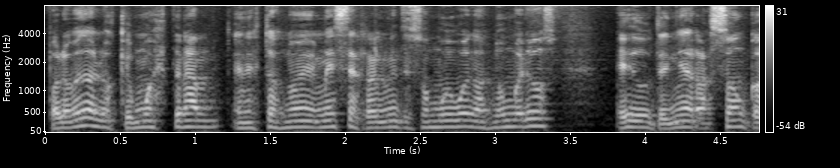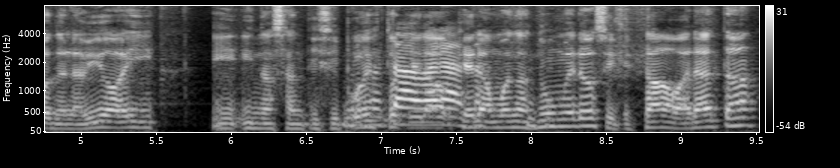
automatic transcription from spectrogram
Por lo menos los que muestran en estos nueve meses realmente son muy buenos números. Edu tenía razón cuando la vio ahí y, nos anticipó esto, que, eran buenos números y que estaba barata.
